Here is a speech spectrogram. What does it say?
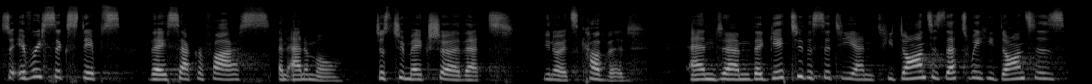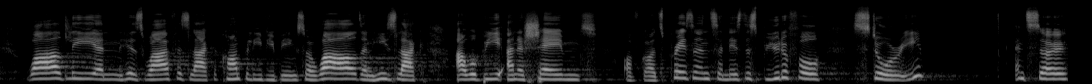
So every six steps, they sacrifice an animal just to make sure that you know, it's covered. And um, they get to the city and he dances. That's where he dances wildly. And his wife is like, I can't believe you being so wild. And he's like, I will be unashamed of God's presence. And there's this beautiful story. And so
